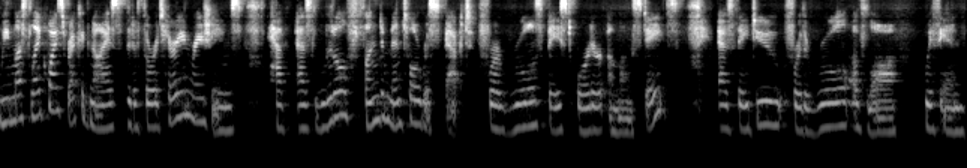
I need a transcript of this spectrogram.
We must likewise recognize that authoritarian regimes have as little fundamental respect for a rules based order among states as they do for the rule of law within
